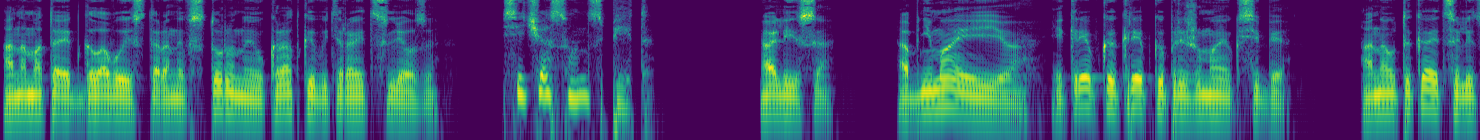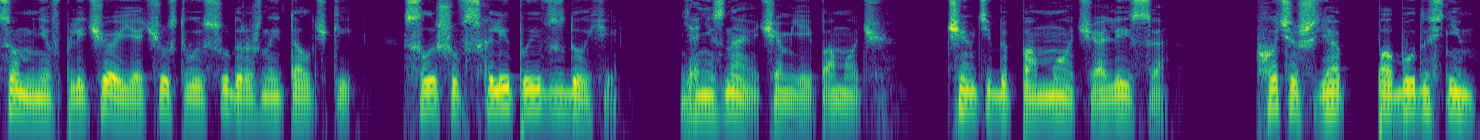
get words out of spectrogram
она мотает головой из стороны в сторону и украдкой вытирает слезы. «Сейчас он спит». «Алиса». Обнимаю ее и крепко-крепко прижимаю к себе. Она утыкается лицом мне в плечо, и я чувствую судорожные толчки. Слышу всхлипы и вздохи. Я не знаю, чем ей помочь. Чем тебе помочь, Алиса? Хочешь, я побуду с ним,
